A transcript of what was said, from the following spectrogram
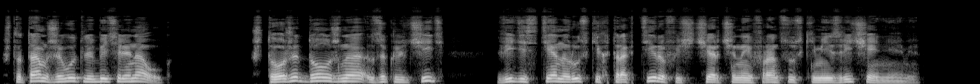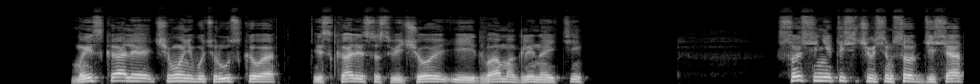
что там живут любители наук. Что же должно заключить в виде стен русских трактиров, исчерченные французскими изречениями? Мы искали чего-нибудь русского, искали со свечой и едва могли найти. С осени 1810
